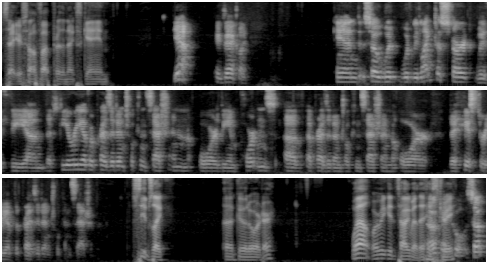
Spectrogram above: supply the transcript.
set yourself up for the next game. Yeah, exactly. And so, would would we like to start with the um, the theory of a presidential concession, or the importance of a presidential concession, or the history of the presidential concession? Seems like a good order. Well, or we could talk about the history. Okay, cool. So,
